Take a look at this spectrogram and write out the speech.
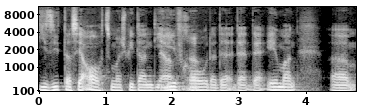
die sieht das ja auch. Zum Beispiel dann die ja, Ehefrau ja. oder der, der, der Ehemann. Ähm,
